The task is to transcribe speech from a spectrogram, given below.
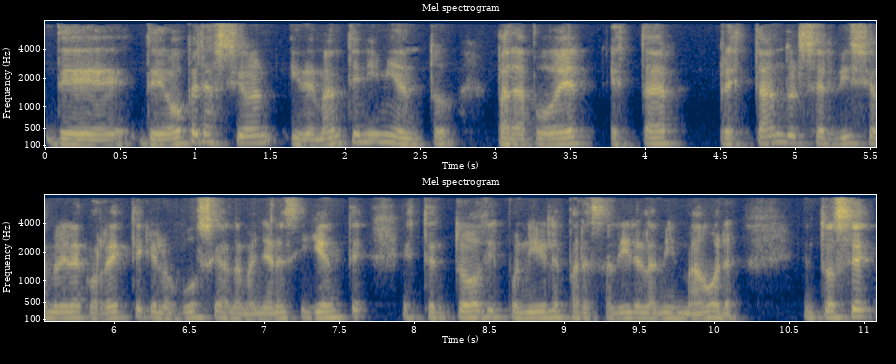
de, de operación y de mantenimiento para poder estar prestando el servicio de manera correcta y que los buses a la mañana siguiente estén todos disponibles para salir a la misma hora. Entonces,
